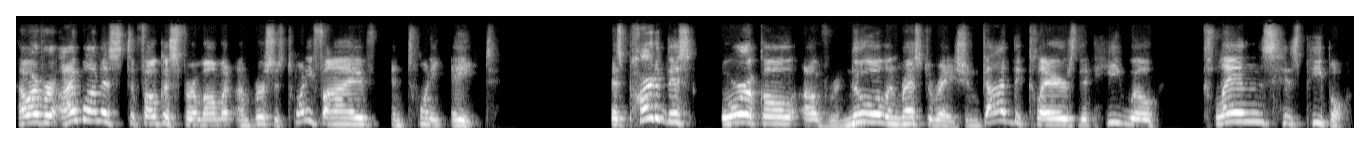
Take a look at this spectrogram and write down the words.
However, I want us to focus for a moment on verses 25 and 28. As part of this oracle of renewal and restoration, God declares that he will cleanse his people.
